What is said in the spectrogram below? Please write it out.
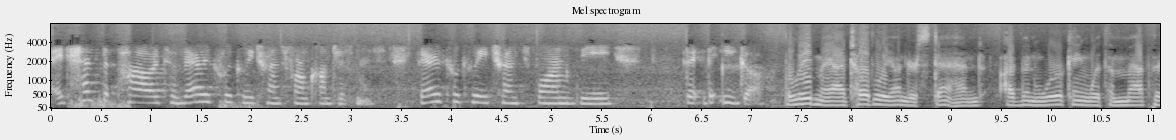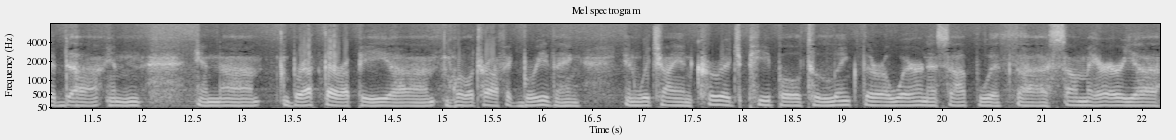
it has the power to very quickly transform consciousness very quickly transform the, the, the ego. Believe me, I totally understand. I've been working with a method uh, in in uh, breath therapy, uh, holotropic breathing, in which I encourage people to link their awareness up with uh, some area,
